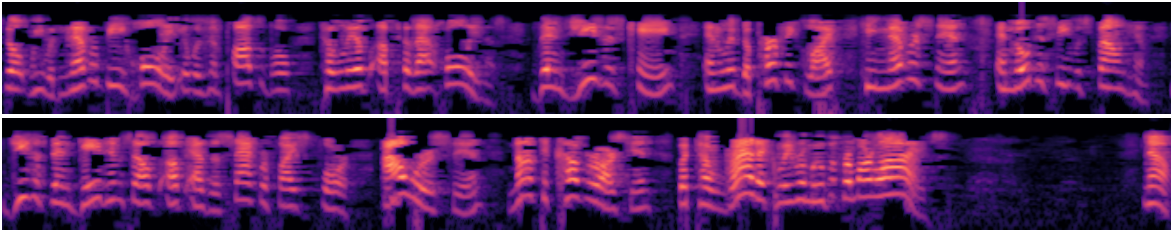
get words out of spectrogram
spilled, we would never be holy. It was impossible to live up to that holiness. Then Jesus came and lived a perfect life. He never sinned, and no deceit was found him. Jesus then gave himself up as a sacrifice for our sin, not to cover our sin, but to radically remove it from our lives. Now,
